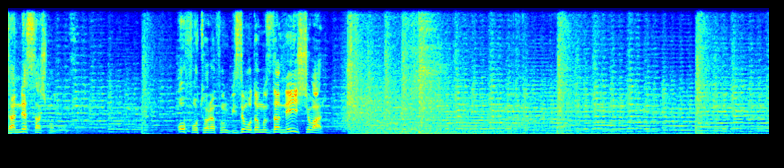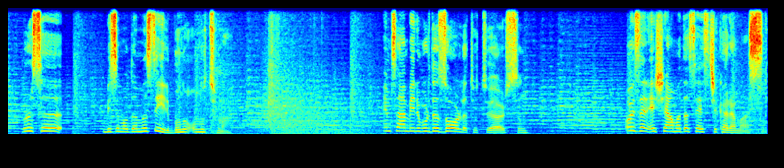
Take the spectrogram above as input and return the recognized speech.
Sen ne saçmalıyorsun? O fotoğrafın bizim odamızda ne işi var? Burası bizim odamız değil, bunu unutma. Hem sen beni burada zorla tutuyorsun. O yüzden eşyama da ses çıkaramazsın.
